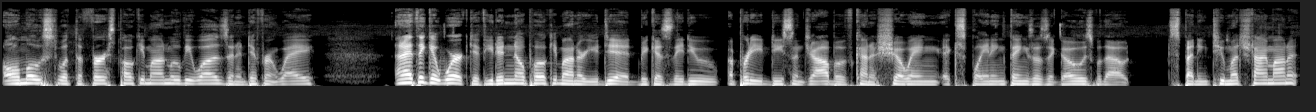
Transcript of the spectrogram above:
almost what the first Pokemon movie was in a different way. And I think it worked if you didn't know Pokemon or you did, because they do a pretty decent job of kind of showing, explaining things as it goes without spending too much time on it.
